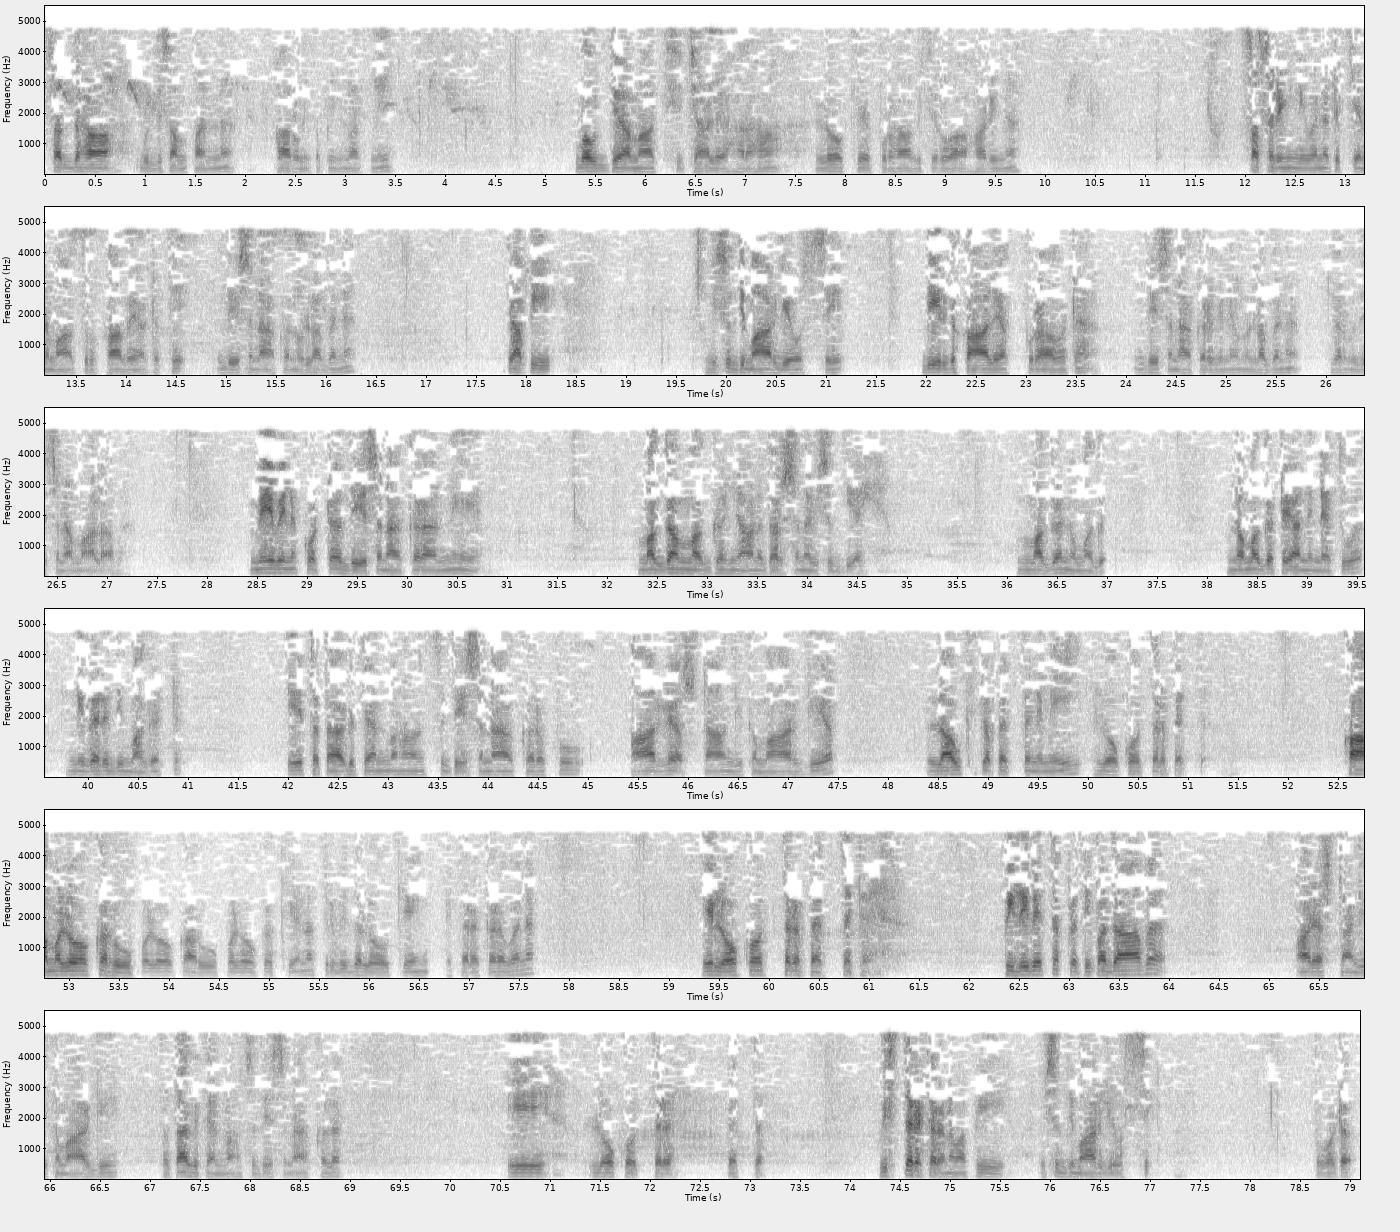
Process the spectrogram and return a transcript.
සද්ධා බුද්ධ සම්පන්න කාරුණික පින්වත්නි බෞද්ධ ආමාත්‍යාලය හරහා ලෝකේ පුරා විසිරවා හරින සසරින් නිවනට කියන මාතෘකාව යටතේ දේශනා කරනු ලබන අපි විසුද්ධි මාර්ගය ඔස්සේ දීර්ඝ කාලයක් පුරාවට දේශනා කරගෙන යනු ලබන ධර්ම දේශනා මාලාව. මේ වෙනකොට දේශනා කරන්නේ මග්ගම් මග්ග ඥාන දර්ශන විසුද්ධියයි. මග නොමග. නොමගට යන්නේ නැතුව නිවැරදි මගට ඒ තථාගතයන් වහන්සේ දේශනා කරපු ආර්ය අෂ්ටාංගික මාර්ගය ලෞකික පැත්ත නෙමෙයි ලෝකෝත්තර පැත්ත. කාම ලෝක, රූප ලෝක, අරූප ලෝක කියන ත්‍රිවිධ ලෝකයෙන් ඈතර කරවන ඒ ලෝකෝත්තර පැත්තට පිළිවෙත ප්‍රතිපදාව ආර්ය අෂ්ටාංගික මාර්ගයේ තථාගතයන් වහන්සේ දේශනා කළ ඒ ලෝකෝත්තර පැත්ත විස්තර කරනවා අපි විසුද්ධි මාර්ගය ඔස්සේ එතකොට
